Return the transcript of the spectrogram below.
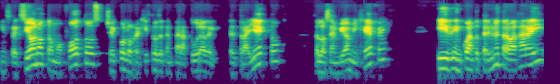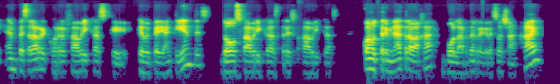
inspecciono, tomo fotos, checo los registros de temperatura del, del trayecto, se los envío a mi jefe y en cuanto termine de trabajar ahí, empezar a recorrer fábricas que, que me pedían clientes, dos fábricas, tres fábricas. Cuando terminaba de trabajar, volar de regreso a Shanghai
